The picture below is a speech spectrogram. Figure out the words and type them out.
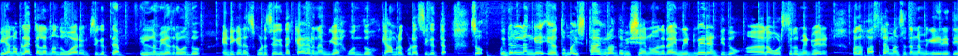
ಪಿಯಾನೋ ಬ್ಲಾಕ್ ಕಲರ್ನ ಒಂದು ಎಂ ಸಿಗುತ್ತೆ. ಇಲ್ಲಿ ನಮಗೆ ಅದರ ಒಂದು ಇಂಡಿಕೇಟರ್ಸ್ ಕೂಡ ಸಿಗುತ್ತೆ. ಕೆಳಗಡೆ ನಮಗೆ ಒಂದು ಕ್ಯಾಮ್ರಾ ಕೂಡ ಸಿಗುತ್ತೆ. ಸೊ ಇದರಲ್ಲಿ ನನಗೆ ತುಂಬ ಇಷ್ಟ ಆಗಿರುವಂಥ ವಿಷಯ ಏನು ಅಂದರೆ ಮಿಡ್ ವೇರಿಯಂಟ್ ಇದು. ನಾವು ಓಡಿಸಿರೋದು mid variant for the first time ಅನ್ಸುತ್ತೆ ನಮಗೆ ಈ ರೀತಿ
